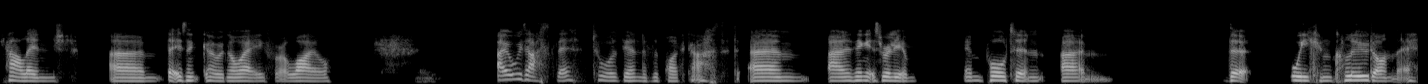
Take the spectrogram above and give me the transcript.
challenge um, that isn't going away for a while. I always ask this towards the end of the podcast, um, and I think it's really important um, that we conclude on this.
